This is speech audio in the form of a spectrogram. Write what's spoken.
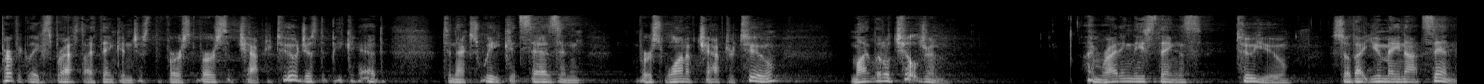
perfectly expressed, I think, in just the first verse of chapter 2, just to peek ahead to next week. It says in verse 1 of chapter 2 My little children, I'm writing these things to you so that you may not sin.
